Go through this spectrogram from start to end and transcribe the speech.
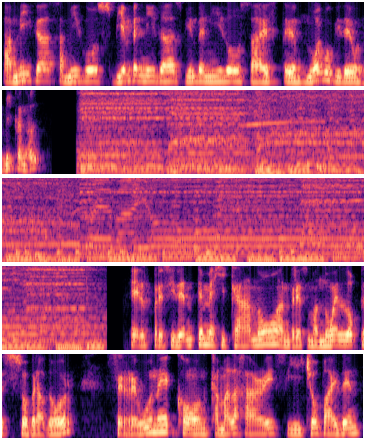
Amigas, amigos, bienvenidas, bienvenidos a este nuevo video en mi canal. El presidente mexicano Andrés Manuel López Obrador se reúne con Kamala Harris y Joe Biden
